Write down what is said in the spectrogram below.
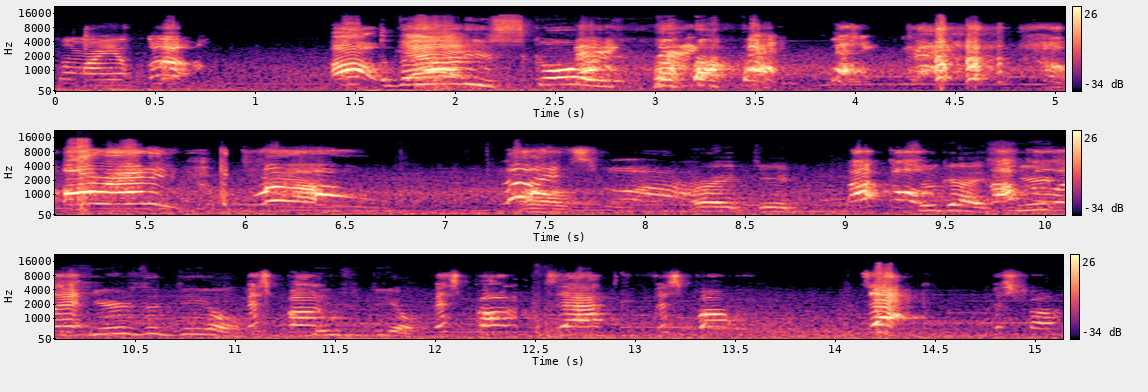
Come on, Mario. Ugh. Oh, They yeah. already scored. Already, bro. Nice one. All right, dude. Knuckle. So guys, here, here's the deal. Fist bump. Here's the deal. Fist bump, Zach. Fist bump. Zach. Fist bump.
